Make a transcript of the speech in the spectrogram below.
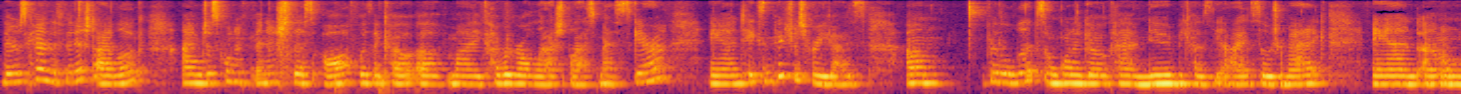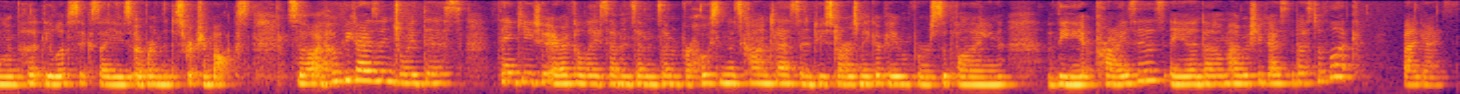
there's kind of the finished eye look. I'm just going to finish this off with a coat of my CoverGirl Lash Blast Mascara and take some pictures for you guys. Um, for the lips, I'm going to go kind of nude because the eye is so dramatic. And um, I'm going to put the lipsticks I use over in the description box. So I hope you guys enjoyed this. Thank you to Erica Leigh 777 for hosting this contest and to Stars Makeup Haven for supplying the prizes. And um, I wish you guys the best of luck. Bye guys.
